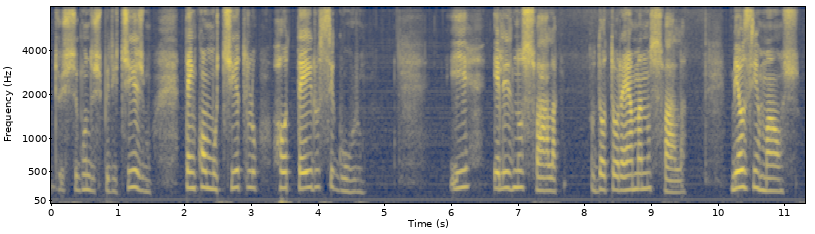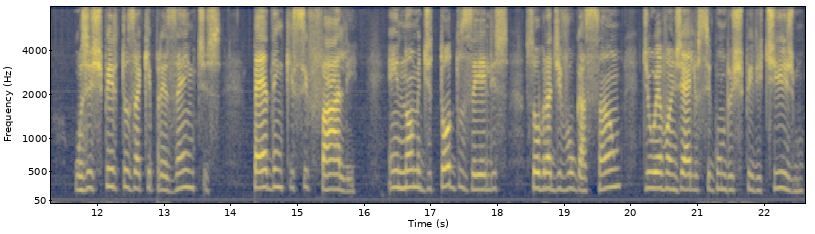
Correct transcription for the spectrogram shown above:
do Segundo Espiritismo, tem como título Roteiro Seguro. E ele nos fala, o Dr. Erma nos fala: Meus irmãos, os espíritos aqui presentes pedem que se fale em nome de todos eles, sobre a divulgação de O Evangelho segundo o Espiritismo,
